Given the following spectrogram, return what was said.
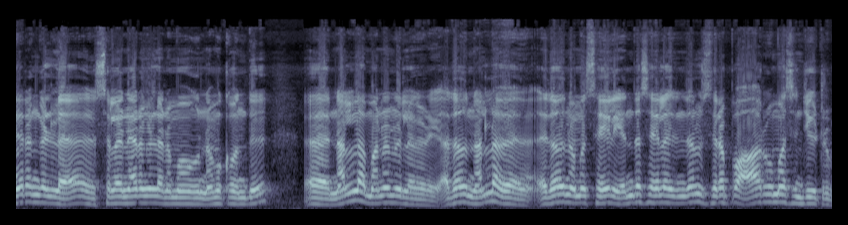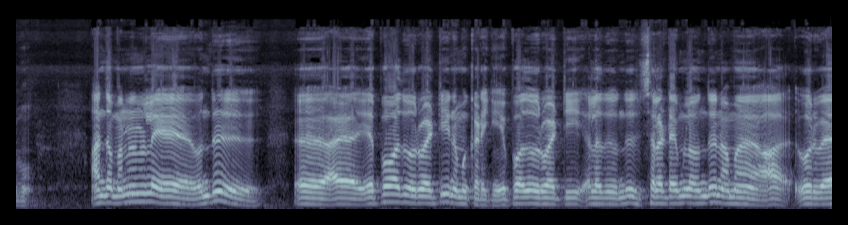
நேரங்களில் சில நேரங்களில் நம்ம நமக்கு வந்து நல்ல மனநிலை அதாவது நல்ல ஏதாவது நம்ம செயல் எந்த செயலை இருந்தாலும் சிறப்பாக ஆர்வமாக செஞ்சுக்கிட்டு இருப்போம் அந்த மனநிலை வந்து எப்போவாது எப்போவாவது ஒரு வாட்டி நமக்கு கிடைக்கும். எப்போவாவது ஒரு வாட்டி அல்லது வந்து சில டைமில் வந்து நம்ம ஒரு வே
